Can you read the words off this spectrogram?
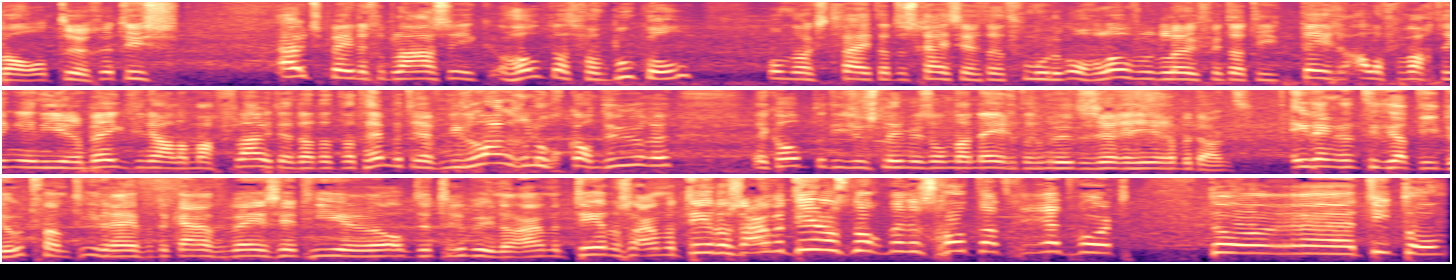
bal terug. Het is uitspelen geblazen. Ik hoop dat Van Boekel Ondanks het feit dat de scheidsrechter het vermoedelijk ongelooflijk leuk vindt... dat hij tegen alle verwachtingen in hier een bekerfinale mag fluiten. En dat het wat hem betreft niet lang genoeg kan duren. Ik hoop dat hij zo slim is om na 90 minuten te zeggen... heren bedankt. Ik denk dat hij dat niet doet. Want iedereen van de KNVB zit hier eh, op de tribune. Armenteros, Armenteros, Armenteros nog met een schot dat gered wordt door uh, Titon.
